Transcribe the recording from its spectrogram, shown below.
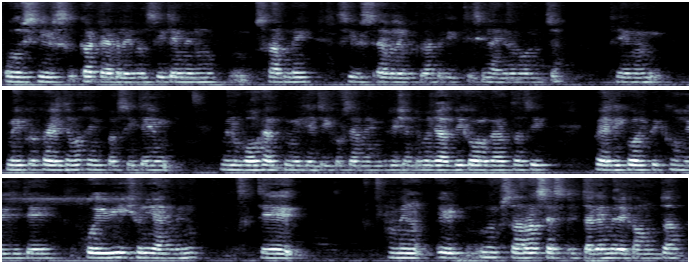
ਉਹ ਸੀਟਸ ਘੱਟ ਅਵੇਲੇਬਲ ਸੀ ਤੇ ਮੈਨੂੰ ਸਰ ਨੇ ਸੀਟਸ ਅਵੇਲੇਬਲ ਕਰਾ ਕੇ ਦਿੱਤੀ ਸੀ ਨਾਇਗਰਾ ਕਾਲਜ ਚ। ਤੇ ਮੈਂ ਮੇਰੀ ਪ੍ਰੋਫਾਈਲ ਜਮਾ ਸਿੰਪਲ ਸੀ ਤੇ ਮੈਨੂੰ ਬਹੁਤ ਹੈਲਪ ਮਿਲੀ ਹੈ G47 ਇਮੀਗ੍ਰੇਸ਼ਨ ਤੋਂ। ਮੈਂ ਜਦ ਵੀ ਕਾਲ ਕਰਦਾ ਸੀ ਪਹਿਲੀ ਕਾਲ ਪਿਕ ਹੁੰਦੀ ਸੀ ਤੇ ਕੋਈ ਵੀ ਇਸ਼ੂ ਨਹੀਂ ਆਇਆ ਮੈਨੂੰ। ਤੇ ਮੈਨੂੰ ਇਹ ਮੈਨੂੰ ਸਾਰਾ ਅਸੈਸ ਦਿੱਤਾ ਗਿਆ ਮੇਰੇ ਅਕਾਊਂਟ ਦਾ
